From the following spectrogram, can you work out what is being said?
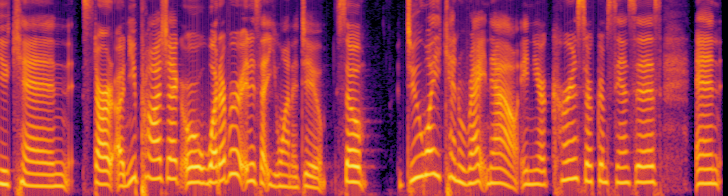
you can start a new project, or whatever it is that you want to do. So, do what you can right now in your current circumstances and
